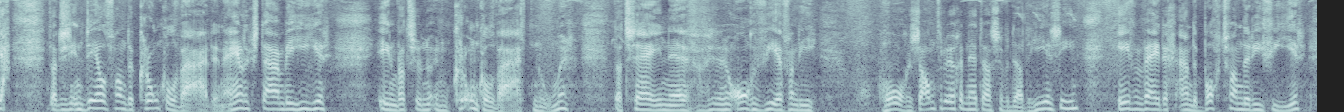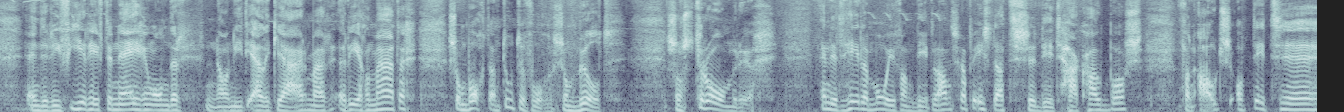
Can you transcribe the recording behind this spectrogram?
Ja, dat is een deel van de kronkelwaarden. Eigenlijk staan we hier in wat ze een kronkelwaard noemen. Dat zijn uh, ongeveer van die hoge zandruggen, net als we dat hier zien. Evenwijdig aan de bocht van de rivier. En de rivier heeft de neiging om er, nou niet elk jaar... maar regelmatig zo'n bocht aan toe te voegen, zo'n bult. Zo'n stroomrug. En het hele mooie van dit landschap is dat ze dit hakhoutbos van ouds op, dit, uh,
